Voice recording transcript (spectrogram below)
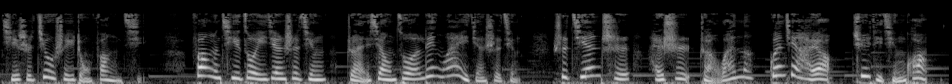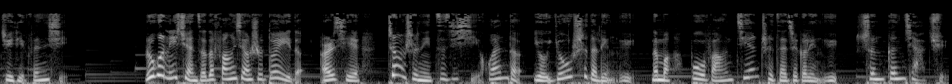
其实就是一种放弃，放弃做一件事情，转向做另外一件事情，是坚持还是转弯呢？关键还要具体情况具体分析。如果你选择的方向是对的，而且正是你自己喜欢的、有优势的领域，那么不妨坚持在这个领域深耕下去。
